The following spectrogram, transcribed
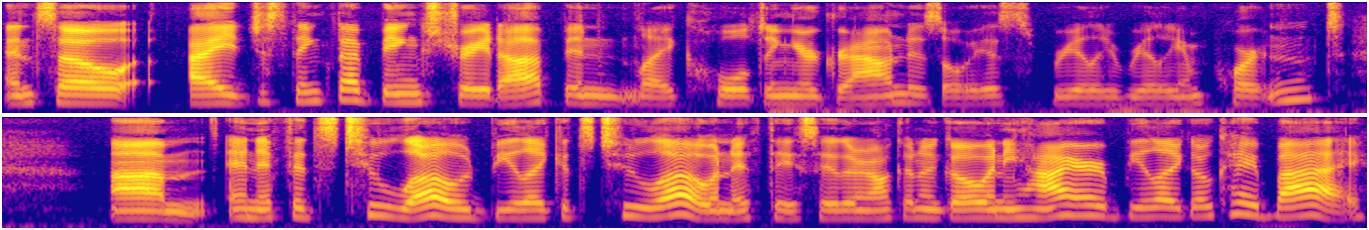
And so I just think that being straight up and like holding your ground is always really, really important. Um, and if it's too low, be like it's too low. And if they say they're not going to go any higher, be like, okay, bye.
